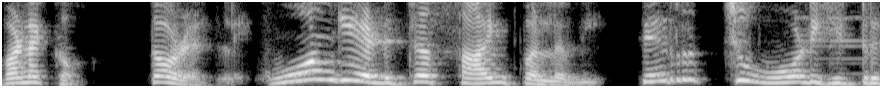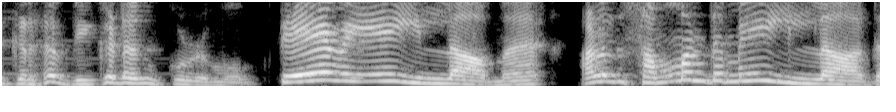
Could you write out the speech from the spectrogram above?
வணக்கம். தோழர்களே ஓங்கி அடிச்ச சாய் பல்லவி தெரிச்சு ஓடிக்கிட்டு இருக்கிற விகடன் குழுமம். தேவையே இல்லாம அல்லது சம்பந்தமே இல்லாத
